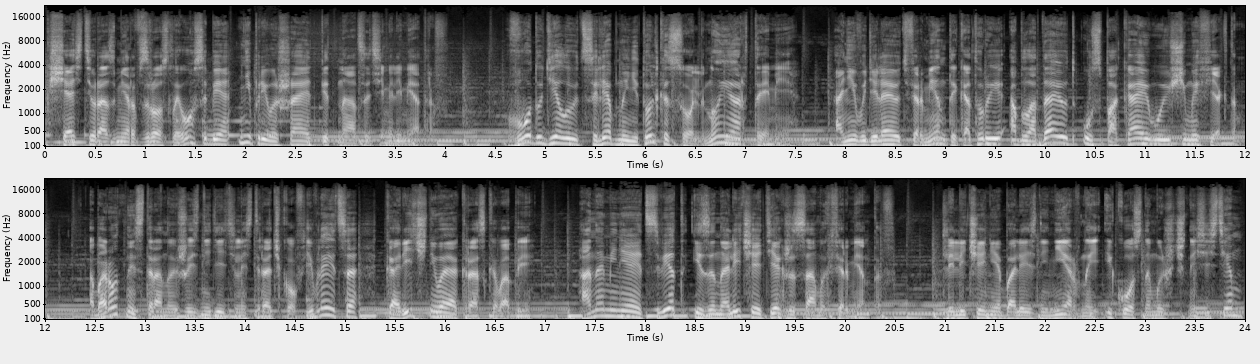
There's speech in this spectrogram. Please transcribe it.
К счастью, размер взрослой особи не превышает 15 миллиметров. Воду делают целебной не только соль, но и артемии. Они выделяют ферменты, которые обладают успокаивающим эффектом. Оборотной стороной жизнедеятельности рачков является коричневая окраска воды. Она меняет цвет из-за наличия тех же самых ферментов. Для лечения болезней нервной и костно-мышечной систем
